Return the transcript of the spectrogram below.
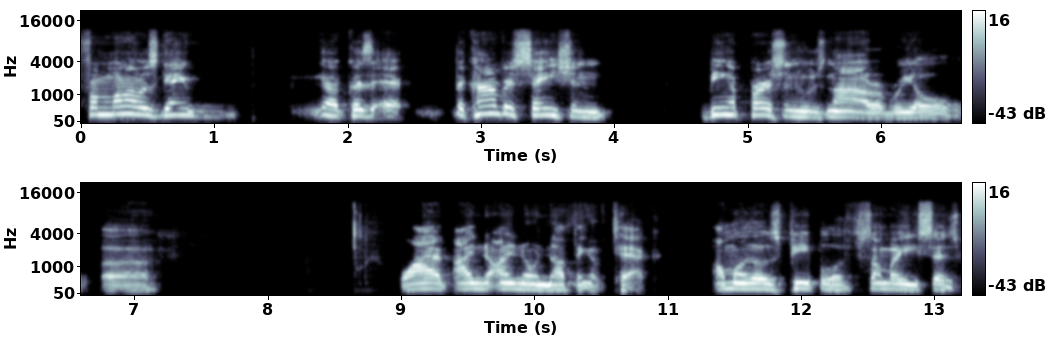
from what I was getting, you know, because eh, the conversation being a person who's not a real uh well I, I, I know nothing of tech. I'm one of those people if somebody says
